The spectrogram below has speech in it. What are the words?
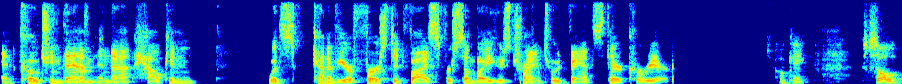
and coaching them and that. How can what's kind of your first advice for somebody who's trying to advance their career? Okay, so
